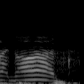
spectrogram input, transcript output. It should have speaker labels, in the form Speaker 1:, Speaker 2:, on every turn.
Speaker 1: got it. Go ahead.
